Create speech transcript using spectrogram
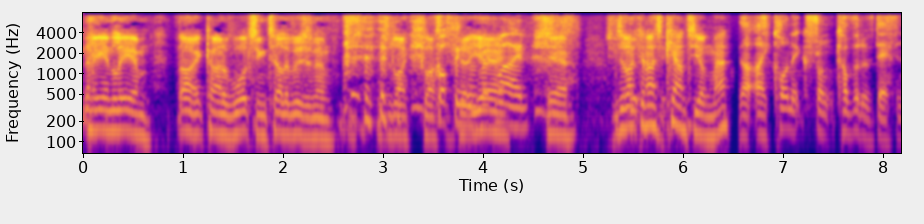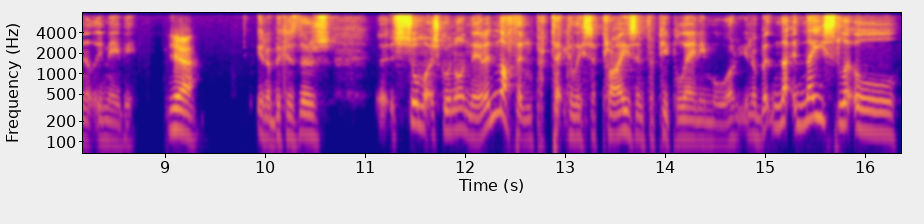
me and Liam, like kind of watching television and would like a glass Coughing of with yeah, wine. Yeah. Would you like a nice Chianti, young man? That iconic front cover of Definitely Maybe. yeah you know, because there's uh, so much going on there and nothing particularly surprising for people anymore, you know, but n- nice little,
